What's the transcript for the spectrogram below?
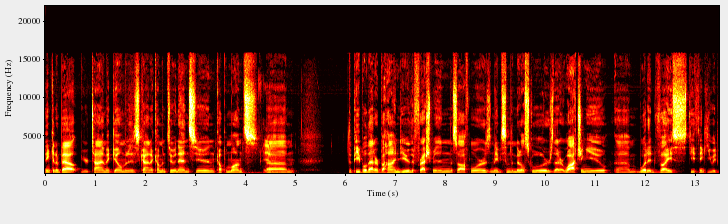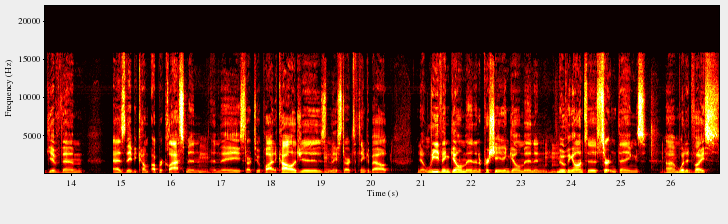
thinking about your time at Gilman is kind of coming to an end soon, a couple months. Yeah. Um, the people that are behind you, the freshmen, the sophomores, and maybe some of the middle schoolers that are watching you, um, what advice do you think you would give them as they become upperclassmen Hmm. and they start to apply to colleges and they Mhm. start to think about, you know, leaving Gilman and appreciating Gilman and Mhm. moving on to certain things? Um, Mhm. what advice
